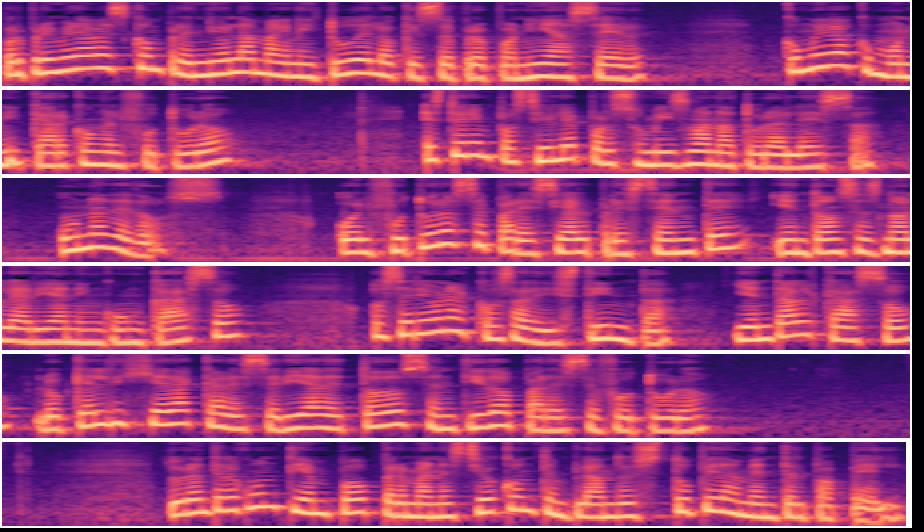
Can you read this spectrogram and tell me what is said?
Por primera vez comprendió la magnitud de lo que se proponía hacer. ¿Cómo iba a comunicar con el futuro? Esto era imposible por su misma naturaleza. Una de dos. O el futuro se parecía al presente y entonces no le haría ningún caso, o sería una cosa distinta, y en tal caso lo que él dijera carecería de todo sentido para ese futuro. Durante algún tiempo permaneció contemplando estúpidamente el papel.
